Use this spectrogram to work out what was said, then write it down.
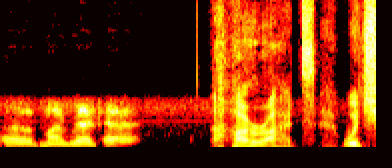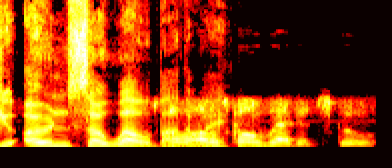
uh, my red hair. All right, which you own so well, by the Oh, I way. was called Red at school.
